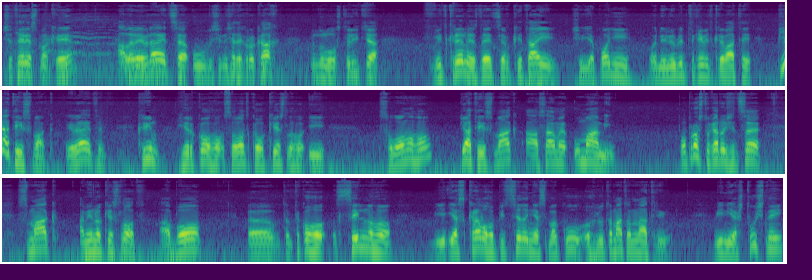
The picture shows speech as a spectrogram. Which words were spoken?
Чотири смаки. Але виявляється, у 80-х роках минулого століття відкрили, здається, в Китаї чи в Японії. Вони люблять таке відкривати. П'ятий смак. Виявляється, крім гіркого, солодкого, кислого і солоного, п'ятий смак, а саме умамі. Попросту кажучи, це смак амінокислот або е, такого сильного яскравого підсилення смаку глютаматом натрію. Він є штучний,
